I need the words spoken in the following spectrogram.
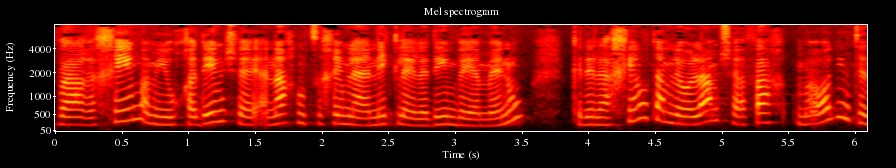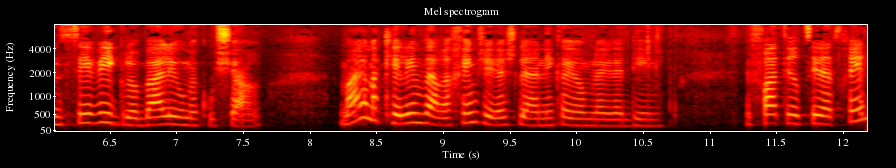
והערכים המיוחדים שאנחנו צריכים להעניק לילדים בימינו, כדי להכין אותם לעולם שהפך מאוד אינטנסיבי, גלובלי ומקושר. מהם הכלים והערכים שיש להעניק היום לילדים? אפרת, תרצי להתחיל?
